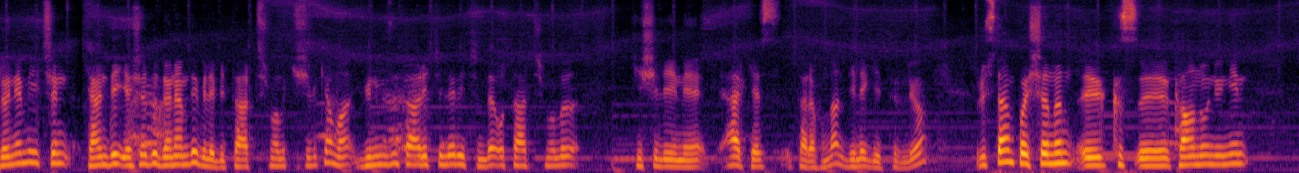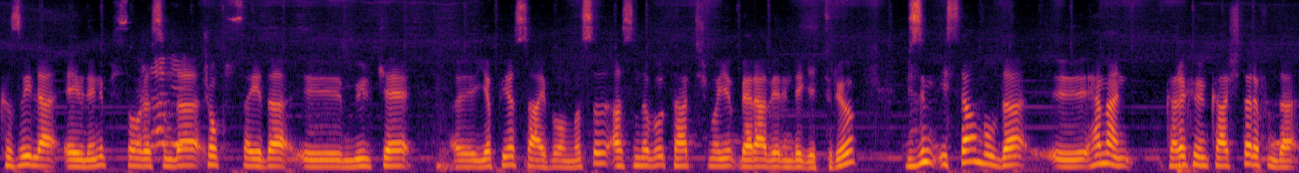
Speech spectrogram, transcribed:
dönemi için kendi yaşadığı dönemde bile bir tartışmalı kişilik ama günümüzün tarihçileri için de o tartışmalı kişiliğini herkes tarafından dile getiriliyor. Rüstem Paşa'nın e, kız, e, Kanuni'nin kızıyla evlenip sonrasında çok sayıda e, mülke, yapıya sahip olması aslında bu tartışmayı beraberinde getiriyor. Bizim İstanbul'da e, hemen Karaköy'ün karşı tarafında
